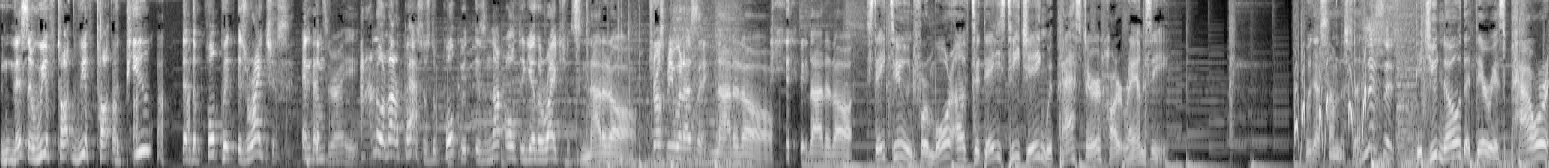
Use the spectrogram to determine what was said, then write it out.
listen, we've taught, we've taught the pew that the pulpit is righteous, and That's the, right. And I know a lot of pastors. The pulpit is not altogether righteous. Not at all. Trust me when I say. Not at all. Not at all. Stay tuned for more of today's teaching with Pastor Hart Ramsey. We got something to say. Listen. Did you know that there is power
